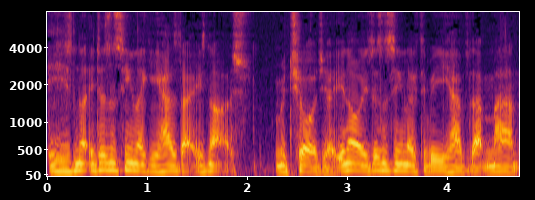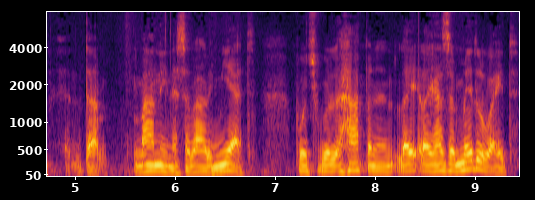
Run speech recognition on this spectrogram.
he's not. It doesn't seem like he has that. He's not matured yet. You know, he doesn't seem like to be have that man, that manliness about him yet, which will happen in late. Like as a middleweight,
